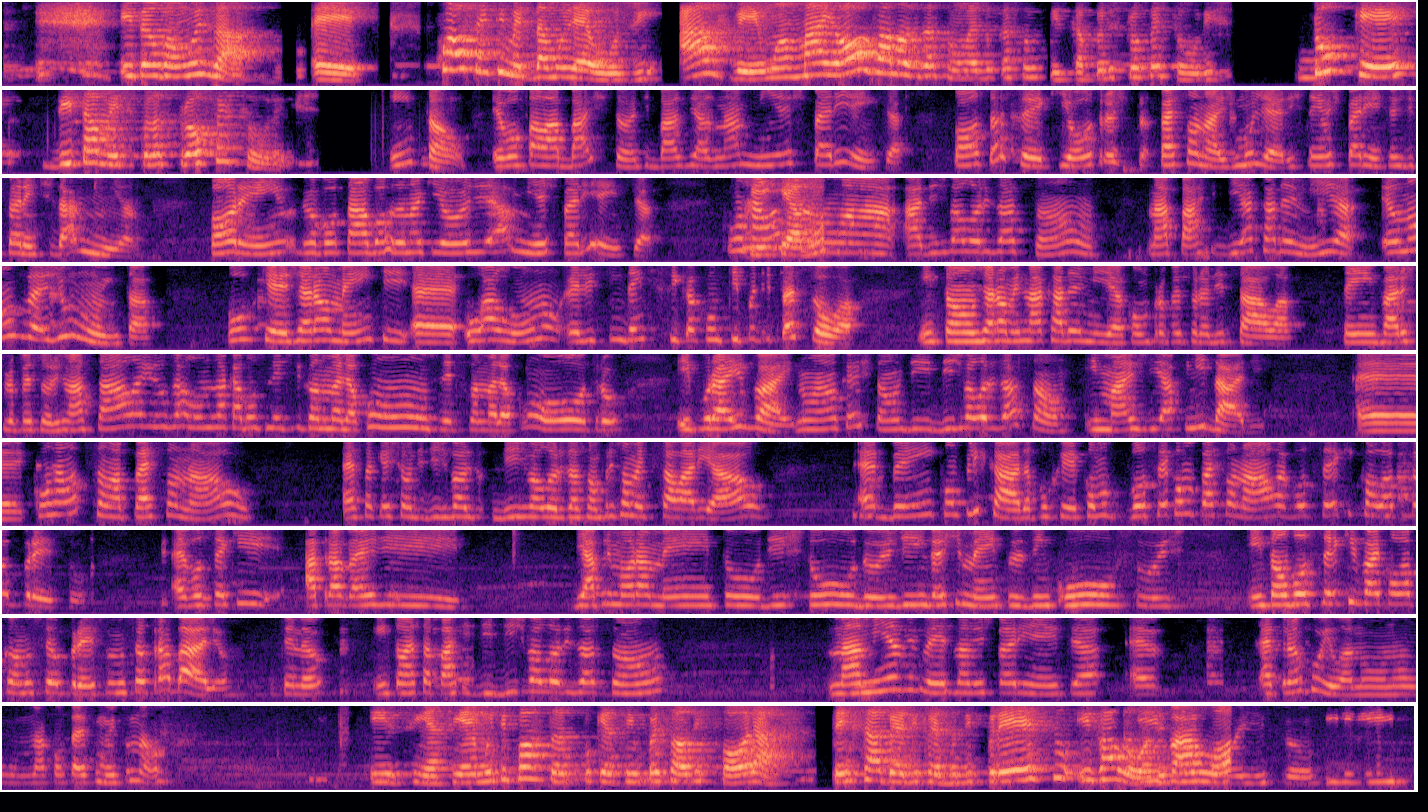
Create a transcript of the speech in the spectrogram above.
então vamos lá. É, qual o sentimento da mulher hoje a ver uma maior valorização na educação física pelos professores do que ditamente pelas professoras? Então, eu vou falar bastante baseado na minha experiência possa ser que outras personagens mulheres tenham experiências diferentes da minha. Porém, o que eu vou estar abordando aqui hoje é a minha experiência. Com relação à, à desvalorização na parte de academia, eu não vejo muita. Porque geralmente é, o aluno ele se identifica com um tipo de pessoa. Então, geralmente na academia, como professora de sala, tem vários professores na sala e os alunos acabam se identificando melhor com um, se identificando melhor com o outro e por aí vai. Não é uma questão de desvalorização e mais de afinidade. É, com relação a personal, essa questão de desvalorização, principalmente salarial, é bem complicada, porque como você como personal, é você que coloca o seu preço. É você que, através de, de aprimoramento, de estudos, de investimentos em cursos, então você que vai colocando o seu preço no seu trabalho, entendeu? Então, essa parte de desvalorização, na minha vivência, na minha experiência, é, é tranquila, não, não, não acontece muito, não. E sim, assim, é muito importante, porque assim, o pessoal de fora tem que saber a diferença de preço e valor. E valor, pode... isso.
